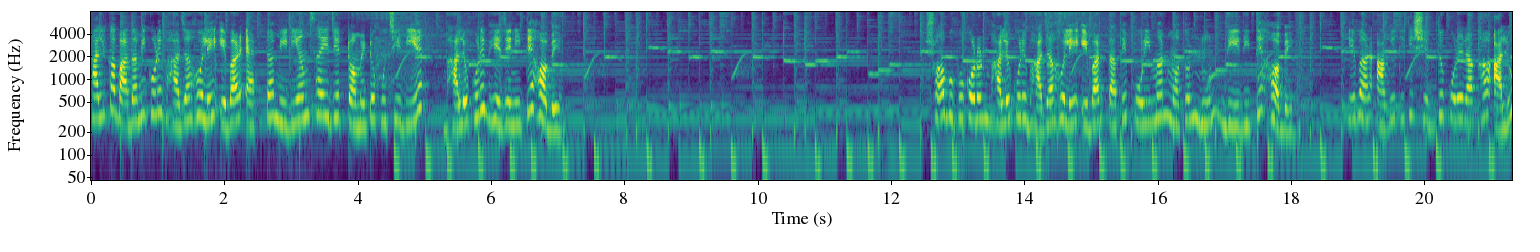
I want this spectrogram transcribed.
হালকা বাদামি করে ভাজা হলে এবার একটা মিডিয়াম সাইজের টমেটো কুচি দিয়ে ভালো করে ভেজে নিতে হবে। সব উপকরণ ভালো করে ভাজা হলে এবার তাতে পরিমাণ মতন নুন দিয়ে দিতে হবে। এবার আগে থেকে সেদ্ধ করে রাখা আলু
